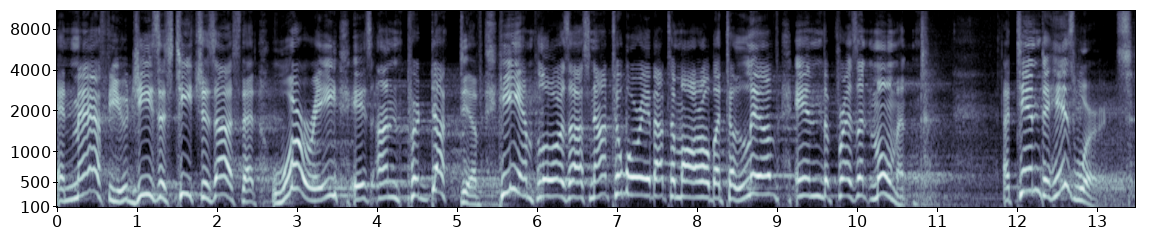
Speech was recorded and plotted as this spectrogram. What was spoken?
In Matthew, Jesus teaches us that worry is unproductive. He implores us not to worry about tomorrow, but to live in the present moment. Attend to his words.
